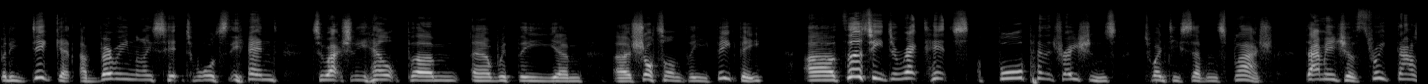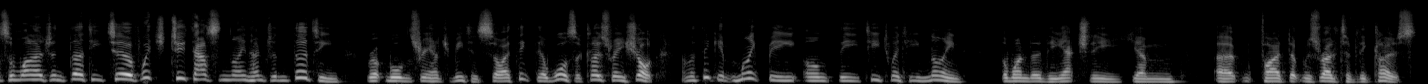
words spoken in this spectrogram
but he did get a very nice hit towards the end to actually help um, uh, with the um, uh, shot on the Fifi uh, 30 direct hits, 4 penetrations, 27 splash. Damage of 3,132, of which 2,913 were up more than 300 meters. So I think there was a close range shot, and I think it might be on the T29, the one that he actually um, uh, fired that was relatively close.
